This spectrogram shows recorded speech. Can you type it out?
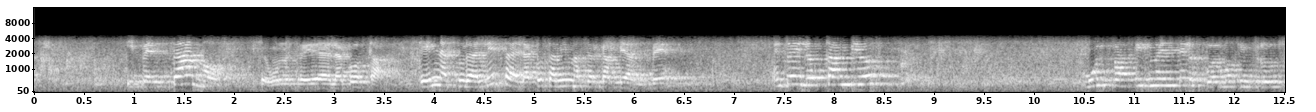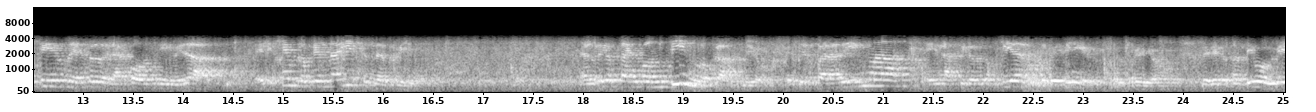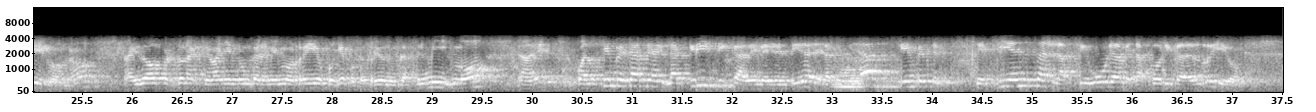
y pensamos, según nuestra idea de la cosa, que es naturaleza de la cosa misma ser cambiante, entonces los cambios muy fácilmente los podemos introducir dentro de la continuidad. El ejemplo que da ahí es el del río. El río está en continuo cambio. Es el paradigma en la filosofía del devenir desde los antiguos griegos, ¿no? Hay dos personas que se bañan nunca en el mismo río, ¿por qué? Porque el río nunca es el mismo. Cuando siempre se hace la crítica de la identidad y de la actividad, siempre se, se piensa en la figura metafórica del río.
